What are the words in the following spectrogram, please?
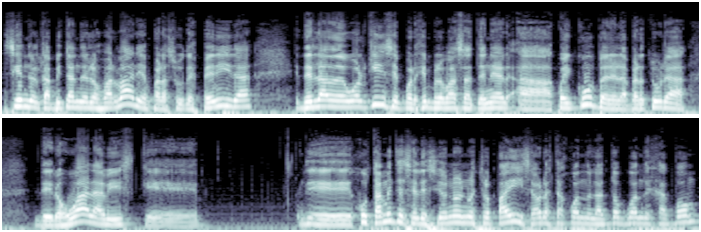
siendo el capitán de los Barbarians para su despedida. Del lado de World 15, por ejemplo, vas a tener a Quay Cooper en la apertura de los Wallabies, que justamente se lesionó en nuestro país, ahora está jugando en la Top One de Japón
